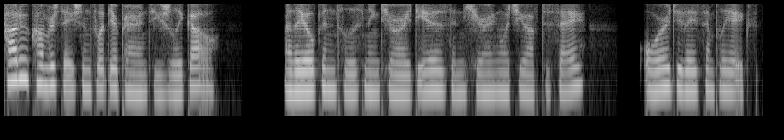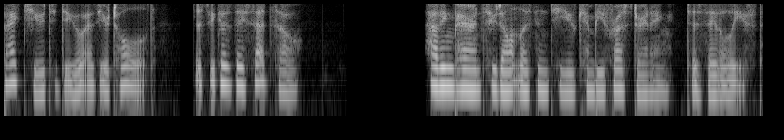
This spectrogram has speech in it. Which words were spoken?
How do conversations with your parents usually go? Are they open to listening to your ideas and hearing what you have to say? Or do they simply expect you to do as you're told just because they said so? Having parents who don't listen to you can be frustrating, to say the least.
